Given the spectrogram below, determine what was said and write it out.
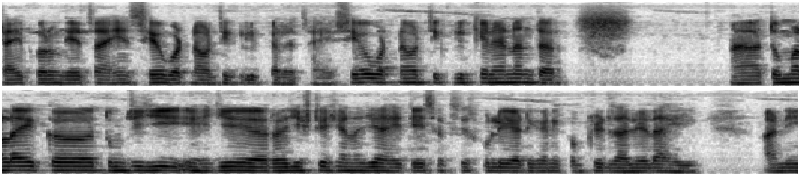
टाईप करून घ्यायचं आहे. सेव्ह बटनावरती क्लिक करायचं आहे. सेव्ह बटनावरती क्लिक केल्यानंतर तुम्हाला एक तुमची जी हे जे रजिस्ट्रेशन जे आहे ते सक्सेसफुली या ठिकाणी कंप्लीट झालेलं आहे. आणि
